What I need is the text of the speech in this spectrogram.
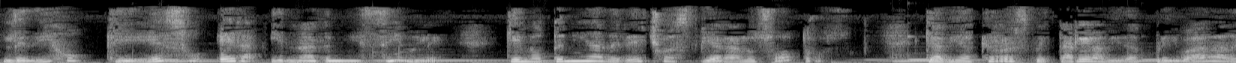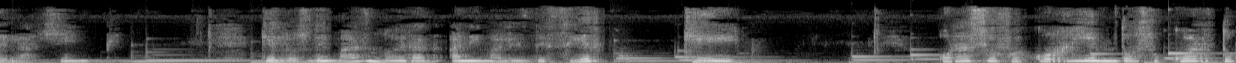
le dijo que eso era inadmisible, que no tenía derecho a espiar a los otros, que había que respetar la vida privada de la gente, que los demás no eran animales de circo, que... Horacio fue corriendo a su cuarto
